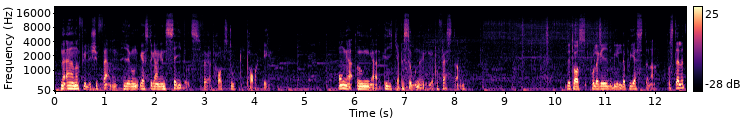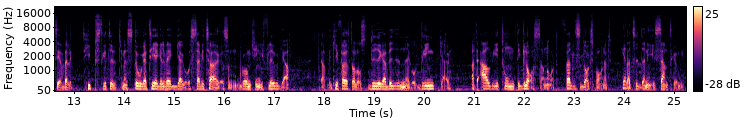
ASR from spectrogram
När Anna fyller 25 hyr hon restaurangen Sadels för att ha ett stort party. Många unga, rika personer är på festen. Det tas polaroidbilder på gästerna och stället ser väldigt hipstrigt ut med stora tegelväggar och servitörer som går omkring i fluga. Ja, vi kan ju föreställa oss dyra viner och drinkar, att det aldrig är tomt i glasen och att födelsedagsbarnet hela tiden är i centrum.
